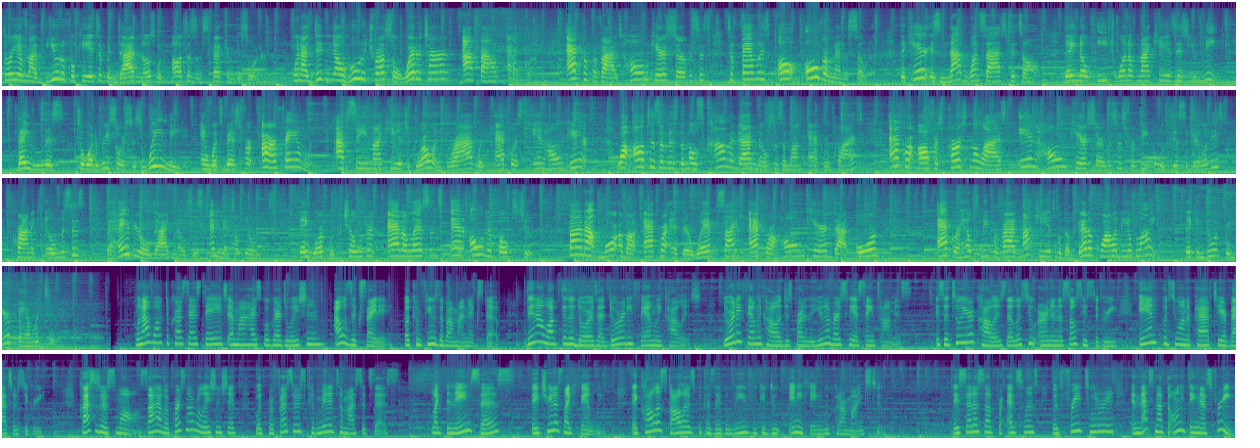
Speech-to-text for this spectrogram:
Three of my beautiful kids have been diagnosed with autism spectrum disorder. When I didn't know who to trust or where to turn, I found ACRA. ACRA provides home care services to families all over Minnesota the care is not one size fits all. They know each one of my kids is unique. They listen to what resources we needed and what's best for our family. I've seen my kids grow and thrive with ACRA's in home care. While autism is the most common diagnosis among ACRA clients, ACRA offers personalized in home care services for people with disabilities, chronic illnesses, behavioral diagnosis, and mental illness. They work with children, adolescents, and older folks too. Find out more about ACRA at their website, acrahomecare.org. ACRA helps me provide my kids with a better quality of life. They can do it for your family too. When I walked across that stage at my high school graduation, I was excited, but confused about my next step. Then I walked through the doors at Dougherty Family College. Dougherty Family College is part of the University of St. Thomas. It's a two year college that lets you earn an associate's degree and puts you on a path to your bachelor's degree. Classes are small, so I have a personal relationship with professors committed to my success. Like the name says, they treat us like family. They call us scholars because they believe we could do anything we put our minds to. They set us up for excellence with free tutoring, and that's not the only thing that's free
